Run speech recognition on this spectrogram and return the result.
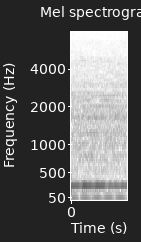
Mm-hmm.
